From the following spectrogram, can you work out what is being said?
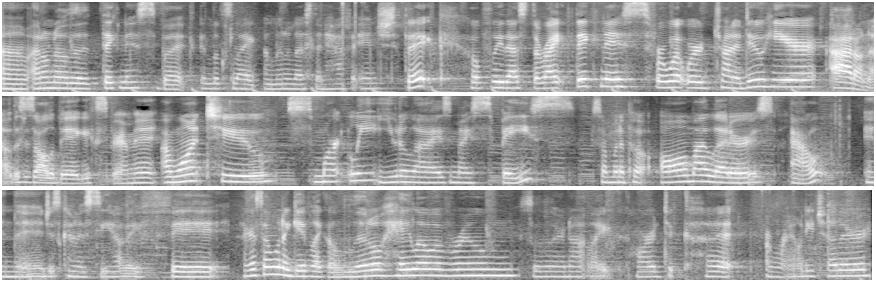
Um, I don't know the thickness, but it looks like a little less than half an inch thick. Hopefully that's the right thickness for what we're trying to do here. I don't know, this is all a big experiment. I want to smartly utilize my space. So I'm gonna put all my letters out and then just kind of see how they fit. I guess I want to give like a little halo of room so they're not like hard to cut around each other.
